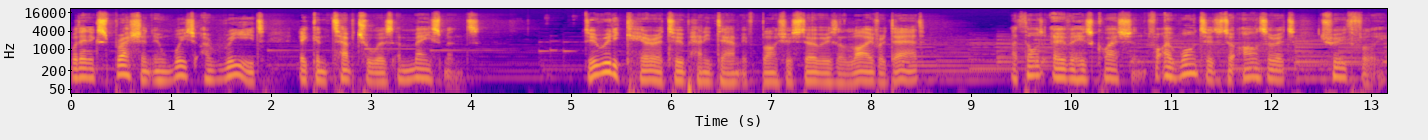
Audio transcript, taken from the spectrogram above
with an expression in which I read a contemptuous amazement. Do you really care a two-penny damn if Blanche Stroeve is alive or dead? I thought over his question, for I wanted to answer it truthfully.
